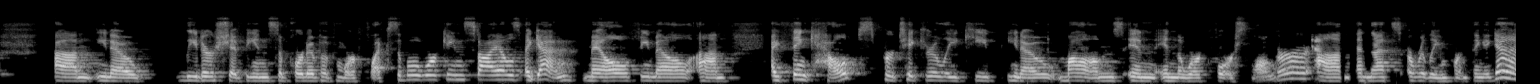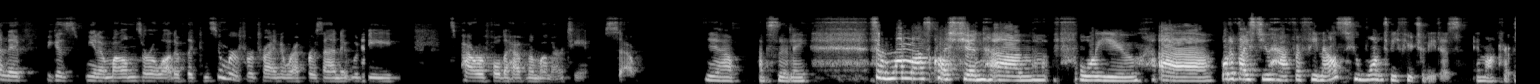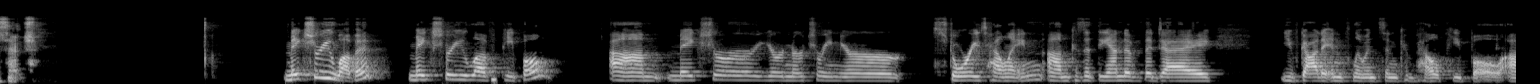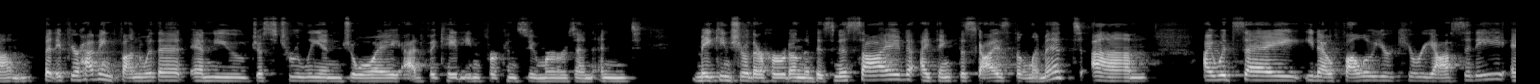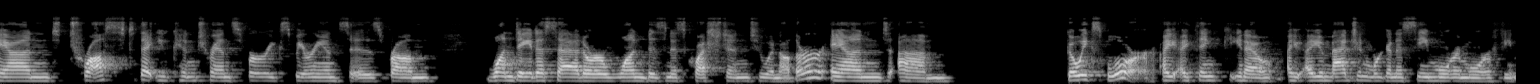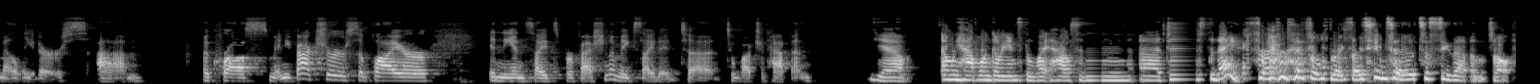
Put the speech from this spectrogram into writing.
Um, you know, leadership being supportive of more flexible working styles again male female um, i think helps particularly keep you know moms in in the workforce longer um, and that's a really important thing again if because you know moms are a lot of the consumers we're trying to represent it would be it's powerful to have them on our team so yeah, absolutely. So, one last question um, for you. Uh, what advice do you have for females who want to be future leaders in market research? Make sure you love it. Make sure you love people. Um, make sure you're nurturing your storytelling because um, at the end of the day, you've got to influence and compel people. Um, but if you're having fun with it and you just truly enjoy advocating for consumers and and making sure they're heard on the business side, I think the sky's the limit. Um, I would say, you know, follow your curiosity and trust that you can transfer experiences from one data set or one business question to another and um, go explore. I, I, think, you know, I, I imagine we're going to see more and more female leaders um, across manufacturer, supplier, in the insights profession. I'm excited to to watch it happen. Yeah, and we have one going into the White House in uh, just today. So it's also exciting to, to see that at the top.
